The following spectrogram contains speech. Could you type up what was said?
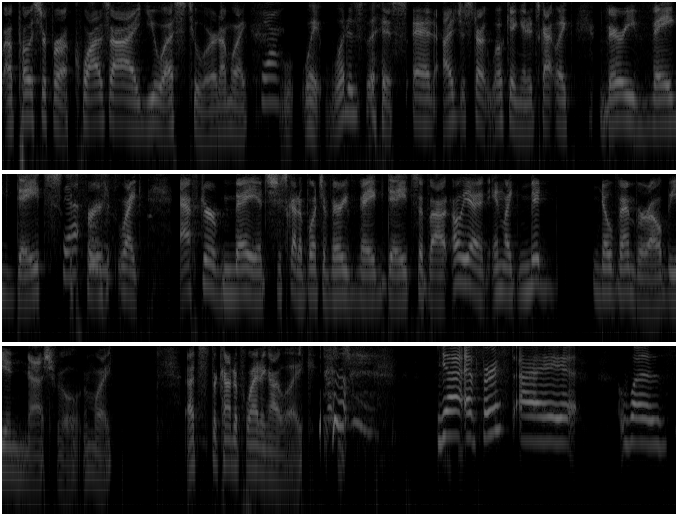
a poster for a quasi U.S. tour, and I'm like, yeah, wait, what is this? And I just start looking, and it's got like very vague dates yeah. for like after May. It's just got a bunch of very vague dates about oh yeah, in like mid November I'll be in Nashville. I'm like, that's the kind of planning I like. Yeah, at first I was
